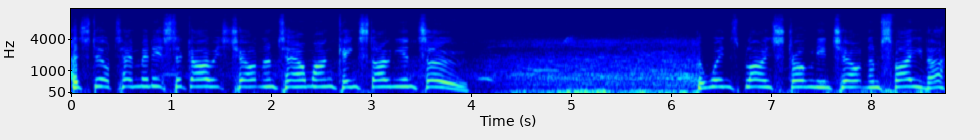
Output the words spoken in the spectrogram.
There's still 10 minutes to go. It's Cheltenham Town 1, Kingstonian 2. The wind's blowing strongly in Cheltenham's favour.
